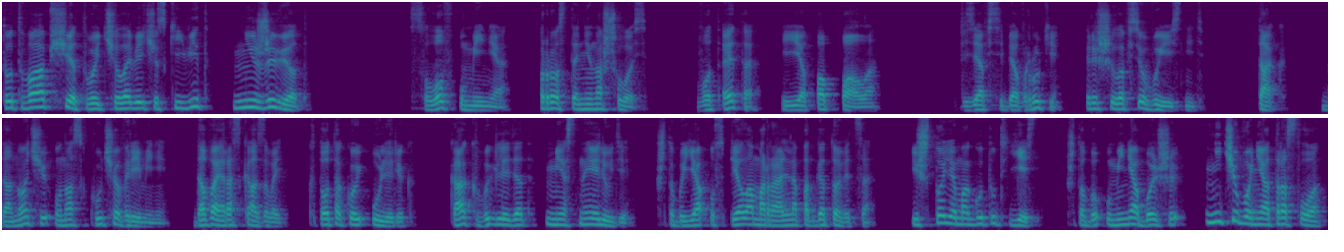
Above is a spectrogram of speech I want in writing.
Тут вообще твой человеческий вид не живет. Слов у меня просто не нашлось. Вот это и я попала. Взяв себя в руки, решила все выяснить. Так, до ночи у нас куча времени. Давай рассказывай, кто такой Улерик, как выглядят местные люди, чтобы я успела морально подготовиться. И что я могу тут есть, чтобы у меня больше ничего не отросло.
